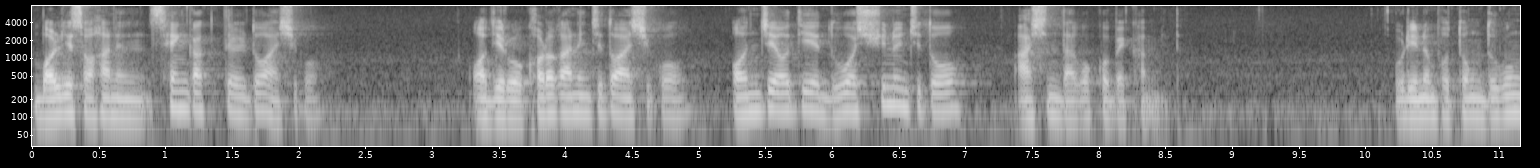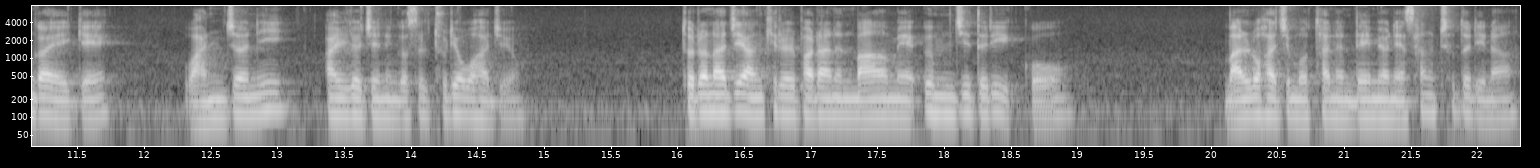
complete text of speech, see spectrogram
멀리서 하는 생각들도 아시고 어디로 걸어가는지도 아시고 언제 어디에 누워 쉬는지도 아신다고 고백합니다. 우리는 보통 누군가에게 완전히 알려지는 것을 두려워하지요. 드러나지 않기를 바라는 마음의 음지들이 있고 말로 하지 못하는 내면의 상처들이나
